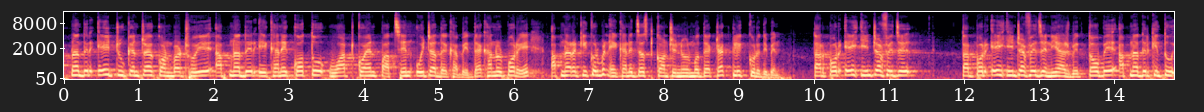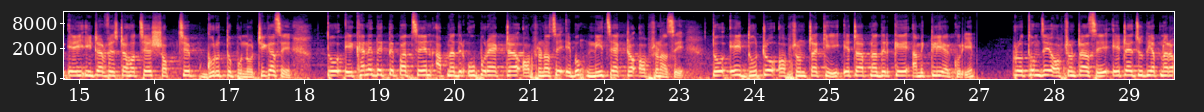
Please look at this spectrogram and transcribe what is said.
আপনাদের এই টোকেনটা কনভার্ট হয়ে আপনাদের এখানে কত ওয়াট কয়েন পাচ্ছেন ওইটা দেখাবে। দেখানোর পরে আপনারা কি করবেন? এখানে জাস্ট কন্টিনিউর মধ্যে একটা ক্লিক করে দিবেন। তারপর এই ইন্টারফেসে তারপর এই ইন্টারফেসে নিয়ে আসবে। তবে আপনাদের কিন্তু এই ইন্টারফেসটা হচ্ছে সবচেয়ে গুরুত্বপূর্ণ, ঠিক আছে? তো এখানে দেখতে পাচ্ছেন আপনাদের উপরে একটা অপশন আছে এবং নিচে একটা অপশন আছে। তো এই দুটো অপশনটা কি? এটা আপনাদেরকে আমি ক্লিয়ার করি। প্রথম যে অপশনটা আছে, এটা যদি আপনারা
